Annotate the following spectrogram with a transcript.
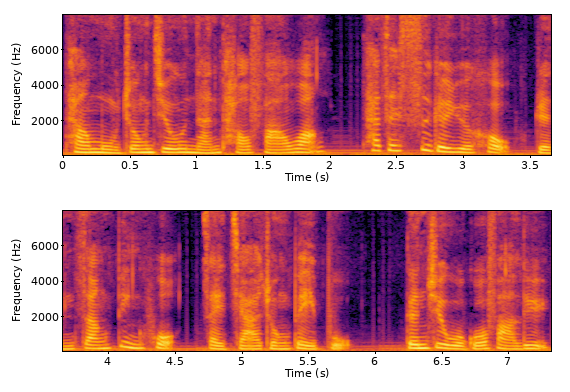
汤姆终究难逃法网，他在四个月后人赃并获，在家中被捕。根据我国法律，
